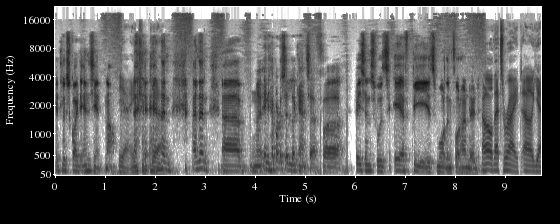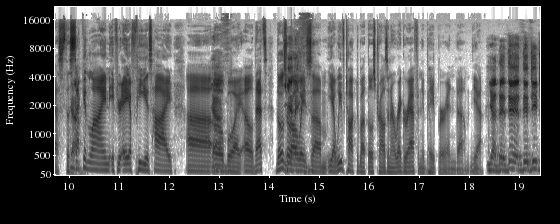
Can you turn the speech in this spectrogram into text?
it looks quite ancient now. Yeah, ancient, and yeah. then, and then uh, in hepatocellular cancer for patients whose AFP is more than 400. Oh, that's right. Oh, yes. The Yeah. second line, if your AFP is high, uh, Yeah. oh boy. Oh, that's those are always. Um, yeah, we've talked about those trials in our regorafenib paper, and um, yeah, Yeah, they, they they did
